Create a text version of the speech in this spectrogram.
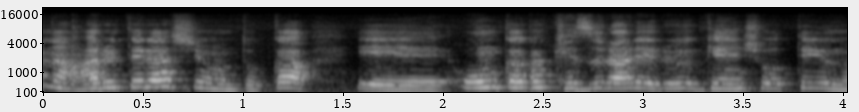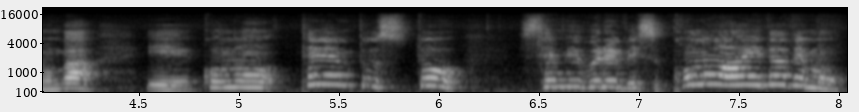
うなアルテラシオンとか、え音化が削られる現象っていうのが、えこのテンプスとセミブレビスこの間でも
